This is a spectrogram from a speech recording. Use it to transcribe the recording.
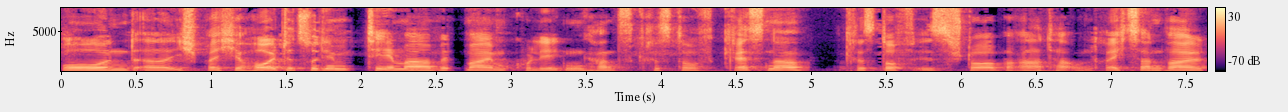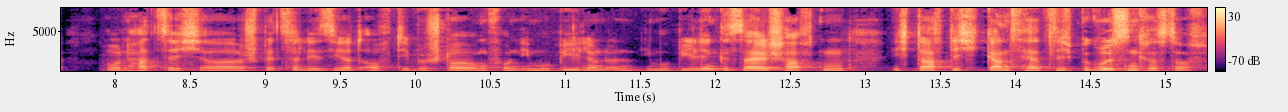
Und äh, ich spreche heute zu dem Thema mit meinem Kollegen Hans-Christoph Gressner. Christoph ist Steuerberater und Rechtsanwalt und hat sich äh, spezialisiert auf die Besteuerung von Immobilien und Immobiliengesellschaften. Ich darf dich ganz herzlich begrüßen, Christoph.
